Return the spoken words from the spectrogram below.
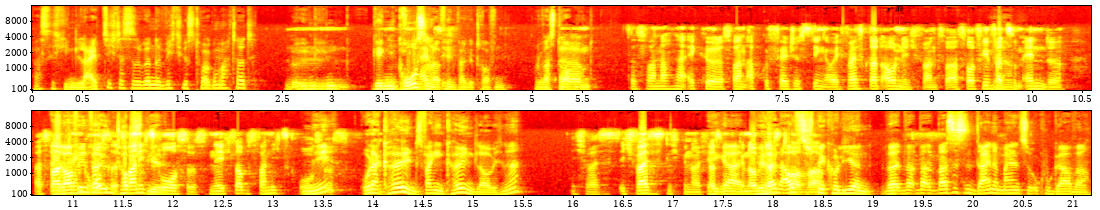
was nicht, gegen Leipzig, dass er sogar ein wichtiges Tor gemacht hat. Oder mm, gegen, gegen nee, Großen auf jeden Fall getroffen. Oder was Dortmund? Ähm, das war nach einer Ecke, das war ein abgefälschtes Ding, aber ich weiß gerade auch nicht, wann es war. Es war auf jeden Fall zum Ende. Es war, war auf jeden groß, Fall es war nichts Großes. Nee, ich glaube, es war nichts Großes. Nee? Oder Köln, es war gegen Köln, glaube ich, ne? Ich weiß es, ich weiß es nicht genau. Ich weiß Egal, nicht genau, wir hören auf zu spekulieren. Was ist denn deine Meinung zu Okugawa?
